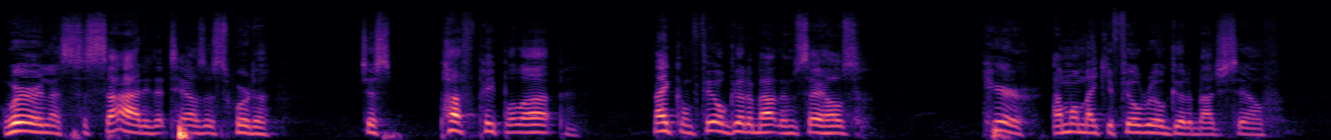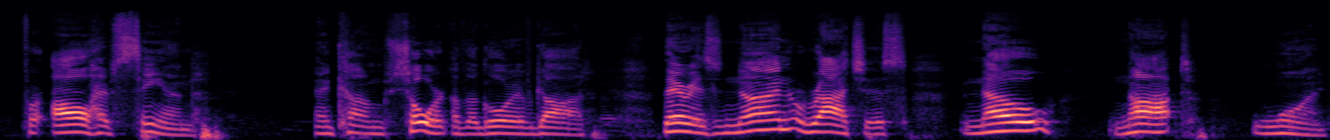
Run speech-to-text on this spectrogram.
We're in a society that tells us we're to just puff people up and make them feel good about themselves. Here, I'm going to make you feel real good about yourself. For all have sinned and come short of the glory of God. There is none righteous, no, not one.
